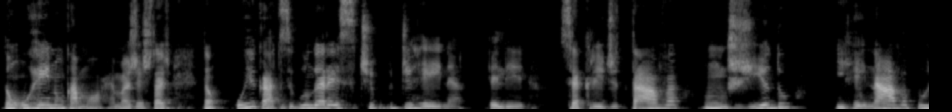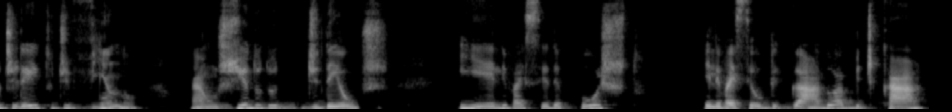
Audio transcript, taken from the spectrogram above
Então, o rei nunca morre, a majestade. Então, o Ricardo II era esse tipo de rei, né? Ele se acreditava ungido e reinava por direito divino, né? ungido do, de Deus. E ele vai ser deposto. Ele vai ser obrigado a abdicar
